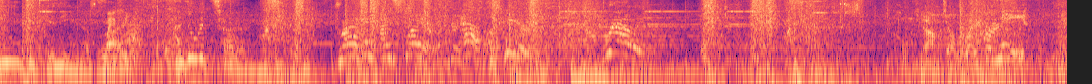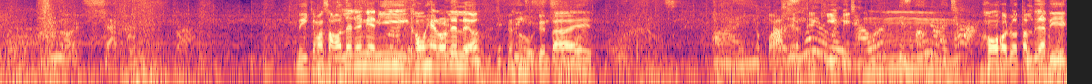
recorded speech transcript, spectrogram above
new beginning of Maybe. life and a return. Dragon and Slayer have appeared. Rally. โอ้โหคีร่ามา Don't run from me. Blood shackles. นี่จะมาสอนเล่นนะเนี่ยนี่เขาให้เราเล่นเลยเหรอโอ้โหเกินไป I กลั บบ้านเนี่ยเสียกีบอีก Tower อื is ม under attack. โอ้โหโดนตัดเลือดอีก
